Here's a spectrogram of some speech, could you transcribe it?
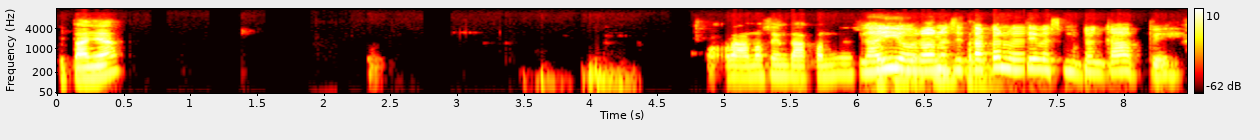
bertanya. Kok Rano sing takon? Lah iya, Rano sing takon berarti wis mudeng kabeh.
